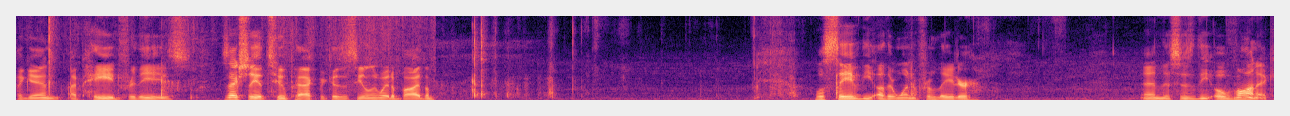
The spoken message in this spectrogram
again, I paid for these. It's actually a two pack because it's the only way to buy them. We'll save the other one for later. And this is the Ovonic.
